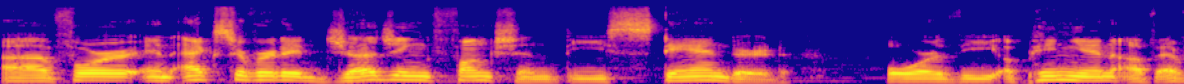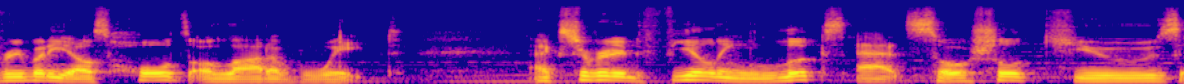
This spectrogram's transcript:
Uh, for an extroverted judging function, the standard or the opinion of everybody else holds a lot of weight. Extroverted feeling looks at social cues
